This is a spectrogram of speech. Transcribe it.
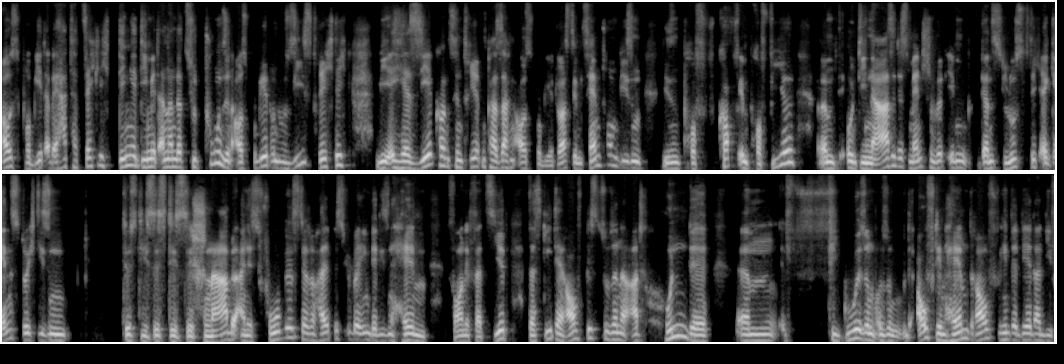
ausprobiert, aber er hat tatsächlich Dinge, die miteinander zu tun sind, ausprobiert. Und du siehst richtig, wie er hier sehr konzentriert ein paar Sachen ausprobiert. Du hast im Zentrum diesen, diesen Prof Kopf im Profil ähm, und die Nase des Menschen wird eben ganz lustig ergänzt durch diesen durch dieses, dieses Schnabel eines Vogels, der so halb ist über ihm, der diesen Helm vorne verziert. Das geht darauf bis zu so einer Art Hunde, ähm, Figur so, so auf dem Helm drauf, hinter der dann die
